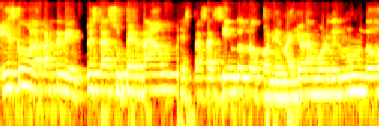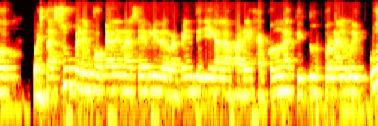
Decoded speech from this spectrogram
Es como la parte de tú estás súper down, estás haciéndolo con el mayor amor del mundo, o estás súper enfocada en hacerlo y de repente llega la pareja con una actitud, con algo y ¡pum!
